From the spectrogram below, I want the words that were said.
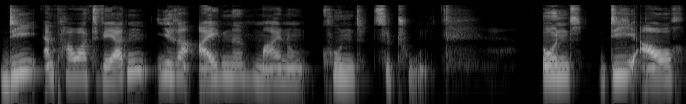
die empowered werden, ihre eigene Meinung kund zu tun. Und die auch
